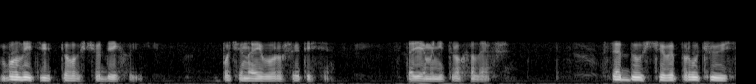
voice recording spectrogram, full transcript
Болить від того, що дихаю. Починаю ворушитися, стає мені трохи легше. Все дужче випручуюсь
